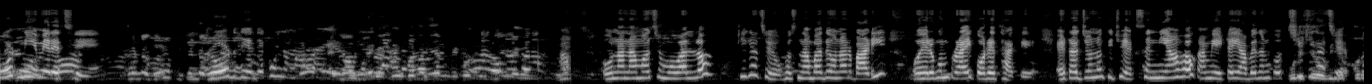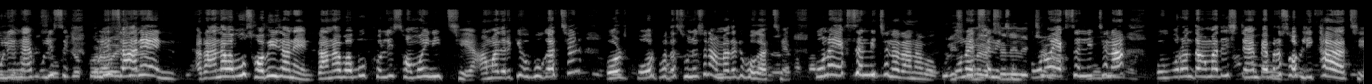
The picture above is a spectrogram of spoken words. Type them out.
রোড নিয়ে মেরেছে। রোড দিয়ে দেখুন ওনার নাম হচ্ছে মোবাল্লো ঠিক আছে? হোসনাবাদে ওনার বাড়ি ও এরকম প্রায় করে থাকে। এটার জন্য কিছু অ্যাকশন নেওয়া হোক আমি এটাই আবেদন করছি ঠিক আছে? পুলিশ হ্যাঁ পুলিশ পুলিশ জানেন রানাবাবু সবই জানেন। রানাবাবু খুলি সময় নিচ্ছে আমাদেরকেও ভোগাচ্ছেন ওর ওর কথা শুনেছেন আমাদেরকে ভোগাচ্ছেন। কোনো অ্যাকশন নিচ্ছে না রানাবাবু কোনো অ্যাকশন নিচ্ছে না। কোনো অ্যাকশন নিচ্ছে না উপরন্ত আমাদের স্ট্যাম্প পেপারে সব লেখা আছে।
